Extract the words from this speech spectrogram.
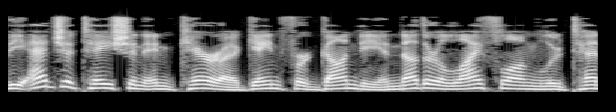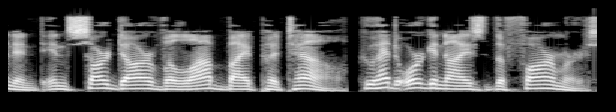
The agitation in Khera gained for Gandhi another lifelong lieutenant in Sardar Vallabhbhai Patel, who had organised the farmers,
